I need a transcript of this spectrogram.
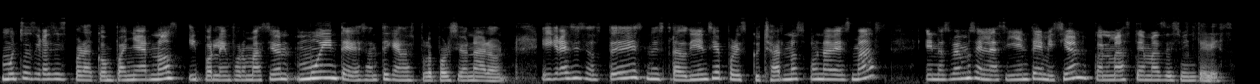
Muchas gracias por acompañarnos y por la información muy interesante que nos proporcionaron. Y gracias a ustedes, nuestra audiencia, por escucharnos una vez más y nos vemos en la siguiente emisión con más temas de su interés.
